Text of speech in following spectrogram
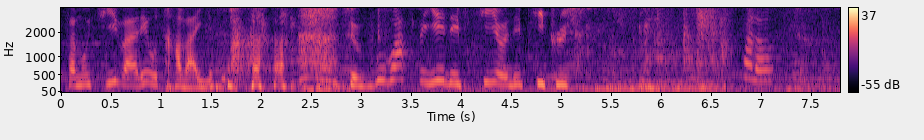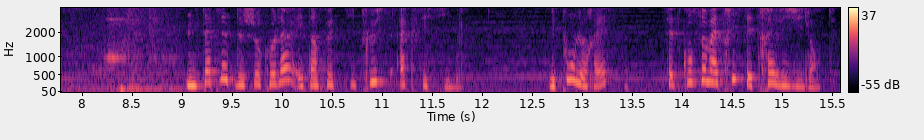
Ça motive à aller au travail, se pouvoir se payer des petits euh, des petits plus. Voilà. Une tablette de chocolat est un petit plus accessible. Mais pour le reste, cette consommatrice est très vigilante.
